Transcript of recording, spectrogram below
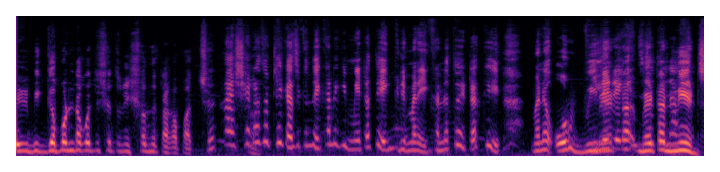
এই বিজ্ঞাপনটা করছে সে তো নিঃসন্দেহে টাকা পাচ্ছে। হ্যাঁ সেটা তো ঠিক আছে কিন্তু এখানে কি মেয়েটা তো এগ্রি মানে এখানে তো এটা কি? মানে ওর উইলের মেয়েটা- নিডস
